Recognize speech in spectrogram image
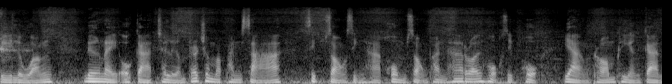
ปีหลวง เนื่องในโอกาสเฉลิมพระชนมพรรษา 12 สิงหาคม 2566 อย่างพร้อมเพรียงกัน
